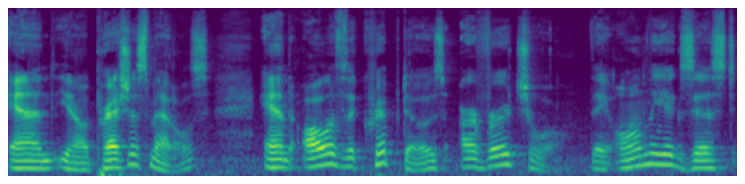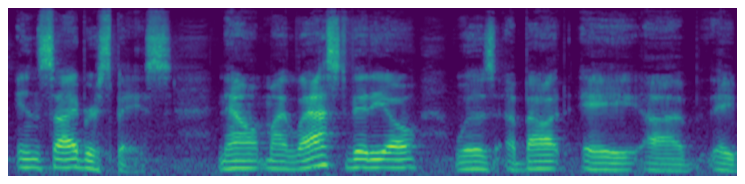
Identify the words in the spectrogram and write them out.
and you know precious metals, and all of the cryptos are virtual. They only exist in cyberspace. Now, my last video was about a, uh, a,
